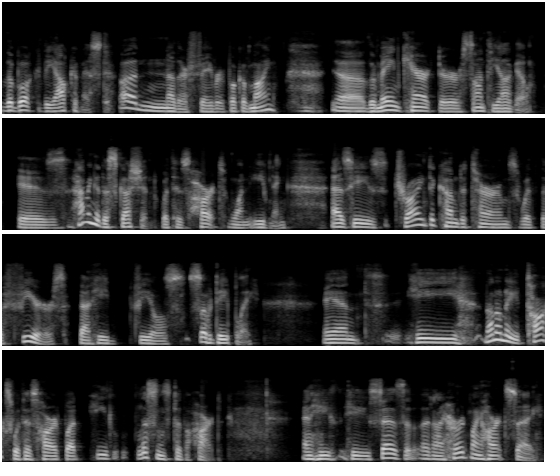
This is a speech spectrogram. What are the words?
the book The Alchemist, another favorite book of mine, uh, the main character, Santiago, is having a discussion with his heart one evening as he's trying to come to terms with the fears that he feels so deeply. And he not only talks with his heart, but he listens to the heart. And he, he says that I heard my heart say,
